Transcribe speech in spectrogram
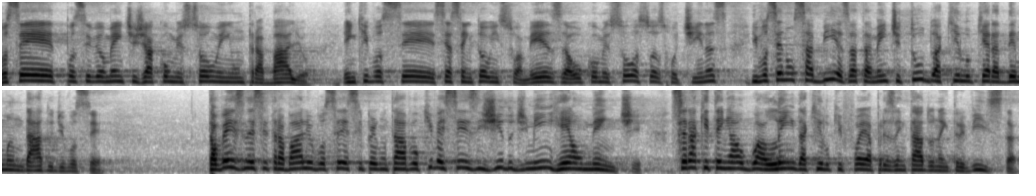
você possivelmente já começou em um trabalho em que você se assentou em sua mesa ou começou as suas rotinas e você não sabia exatamente tudo aquilo que era demandado de você. Talvez nesse trabalho você se perguntava o que vai ser exigido de mim realmente. Será que tem algo além daquilo que foi apresentado na entrevista?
